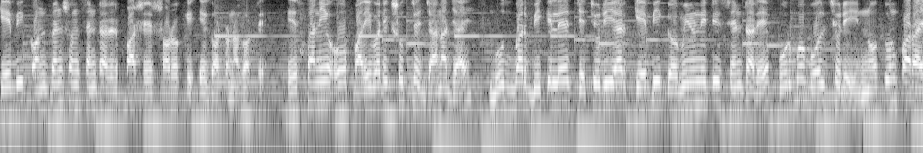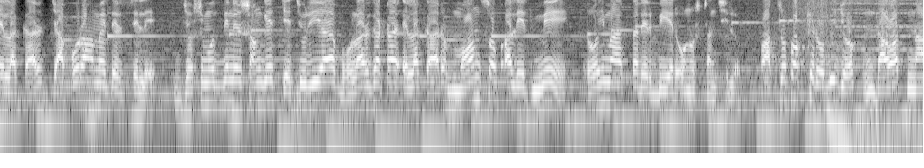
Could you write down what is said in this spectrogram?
কেবি কনভেনশন সেন্টারের পাশে সড়কে এ ঘটনা ঘটে। স্থানীয় ও পারিবারিক সূত্রে জানা যায়, বুধবার বিকেলে চেচুরিয়ার কেবি কমিউনিটি সেন্টারে পূর্ব বোলছড়ি নতুন পাড়া এলাকার জাফর আহমেদের ছেলে জসিমউদ্দিনের সঙ্গে চেচুরিয়া ভোলারঘাটা এলাকার মনসফ আলীর মেয়ে রহিমা আক্তারের বিয়ের অনুষ্ঠান ছিল। পাত্রপক্ষের অভিযোগ, দাওয়াত না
